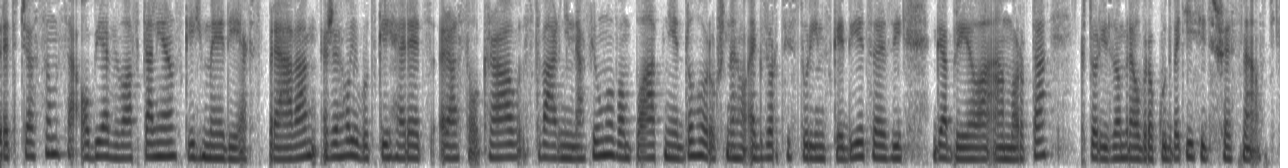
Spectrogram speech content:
Pred časom sa objavila v talianských médiách správa, že hollywoodský herec Russell Crowe stvárni na filmovom plátne dlhoročného exorcistu rímskej diecézy Gabriela Amorta, ktorý zomrel v roku 2016.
